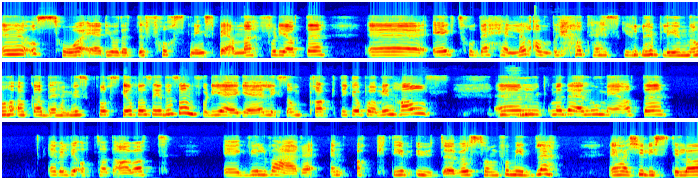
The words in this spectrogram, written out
Uh, og så er det jo dette forskningsbenet. fordi at uh, jeg trodde heller aldri at jeg skulle bli noe akademisk forsker, for å si det sånn. Fordi jeg er liksom praktiker på min hals. Um, men det er noe med at jeg er veldig opptatt av at jeg vil være en aktiv utøver som formidler. Jeg har ikke lyst til å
